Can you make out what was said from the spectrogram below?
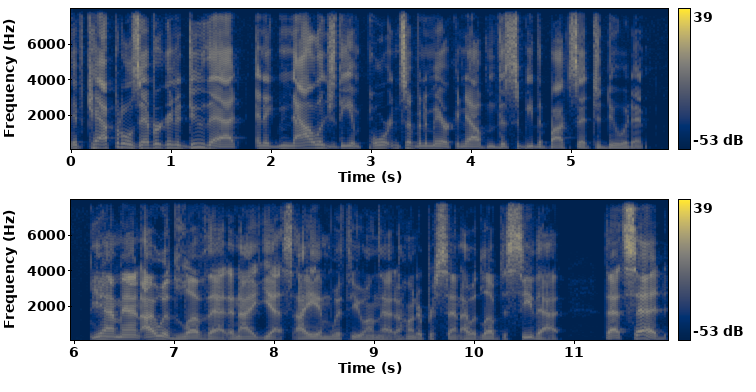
if Capitol is ever going to do that and acknowledge the importance of an American album, this would be the box set to do it in. Yeah, man, I would love that. And I, yes, I am with you on that 100%. I would love to see that. That said,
